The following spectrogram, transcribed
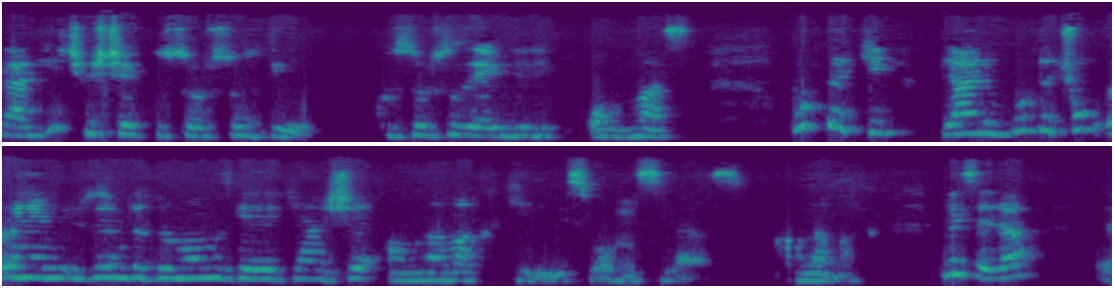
Yani hiçbir şey kusursuz değil. Kusursuz evlilik olmaz. Buradaki yani burada çok önemli üzerinde durmamız gereken şey anlamak kelimesi olması lazım. Anlamak. Mesela e,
